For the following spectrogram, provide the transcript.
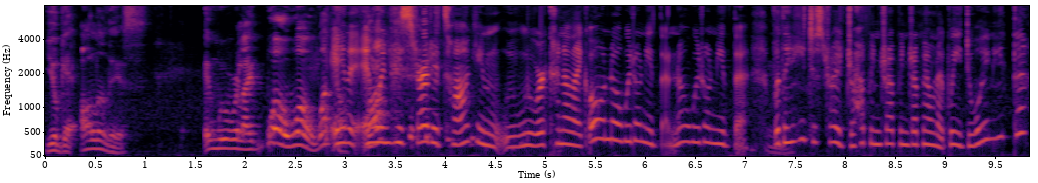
you'll get all of this. And we were like, whoa, whoa, what And, the and when he started talking, we we were kind of like, oh no, we don't need that. No, we don't need that. But then he just started dropping, dropping, dropping. I'm like, wait, do I need that?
